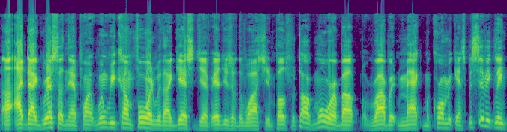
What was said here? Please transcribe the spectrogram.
Uh, I digress on that point. When we come forward with our guest Geoff Edgers of the Washington Post, we'll talk more about Robert Mack McCormick and specifically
